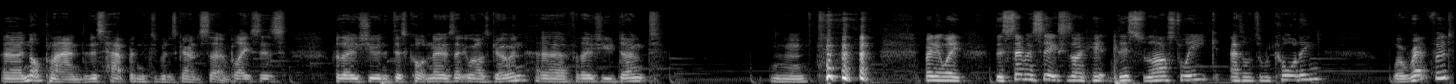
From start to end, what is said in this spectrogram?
Uh, not planned, this happened because we're just going to certain places. For those of you in the Discord knows exactly where I was going. Uh, for those of you who don't, mm. but anyway, the seven sixes I hit this last week as of the recording were Retford,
